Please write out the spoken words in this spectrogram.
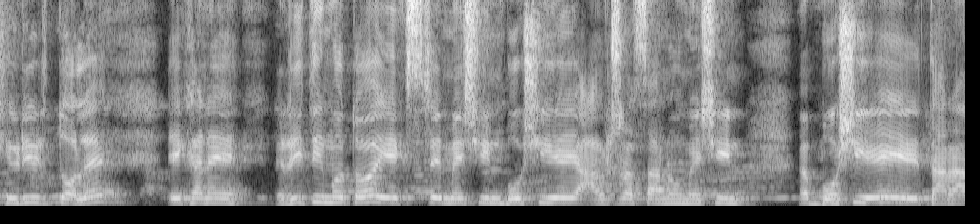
সিঁড়ির তলে এখানে রীতিমতো এক্স রে মেশিন বসিয়ে, আলট্রাসাউন্ড মেশিন বসিয়ে তারা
